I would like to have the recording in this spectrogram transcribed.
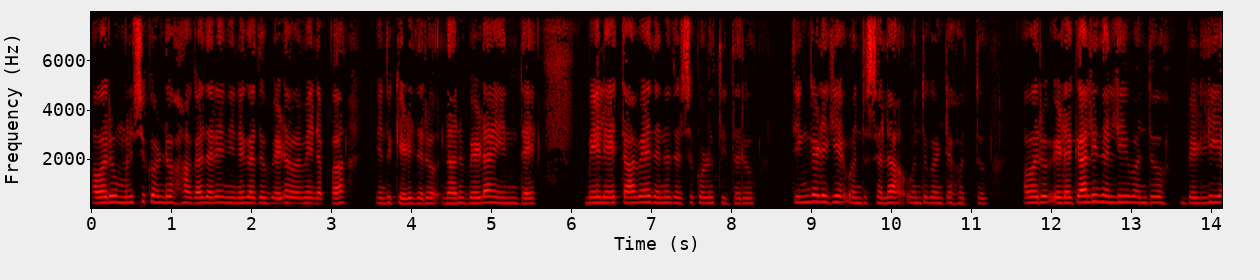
ಅವರು ಮುನಿಸಿಕೊಂಡು, ಹಾಗಾದರೆ ನಿನಗದು ಬೇಡವೇನಪ್ಪ ಎಂದು ಕೇಳಿದರು. ನಾನು ಬೇಡ ಎಂದೆ ಮೇಲೆ ತಾವೇ ಅದನ್ನು ಧರಿಸಿಕೊಳ್ಳುತ್ತಿದ್ದರು. ತಿಂಗಳಿಗೆ ಒಂದು ಸಲ, ಒಂದು ಗಂಟೆ ಹೊತ್ತು. ಅವರು ಎಡಗಾಲಿನಲ್ಲಿ ಒಂದು ಬೆಳ್ಳಿಯ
